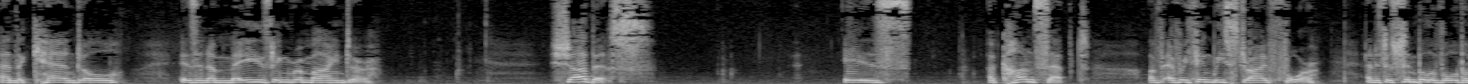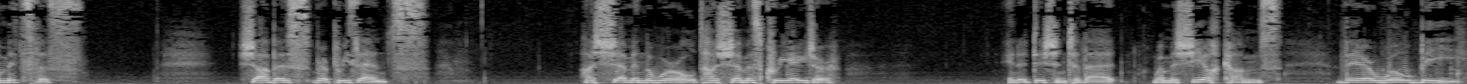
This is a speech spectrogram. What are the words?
And the candle is an amazing reminder. Shabbos is a concept of everything we strive for, and it's a symbol of all the mitzvahs. Shabbos represents Hashem in the world, Hashem as creator. In addition to that, when Mashiach comes, there will be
